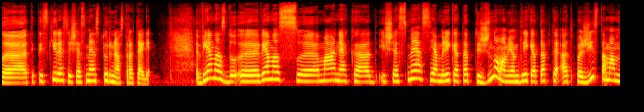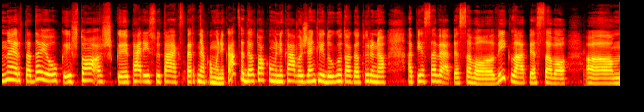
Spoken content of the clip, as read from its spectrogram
e, tik tai skiriasi iš esmės turinio strategija. Vienas, du, e, vienas e, mane, kad iš esmės jam reikia tapti žinomam, jam reikia tapti atpažįstamam, na ir tada jau iš to aš kai pereisiu į tą ekspertinę komunikaciją, dėl to komunikavo ženkliai daugiau tokio turinio apie save, apie savo veiklą, apie savo um,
